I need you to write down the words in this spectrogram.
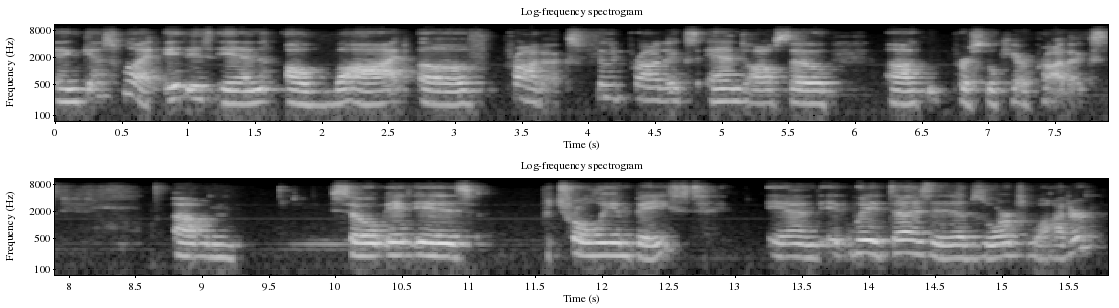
And guess what? It is in a lot of products, food products, and also uh, personal care products. Um, so it is petroleum based, and it, what it does is it absorbs water,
